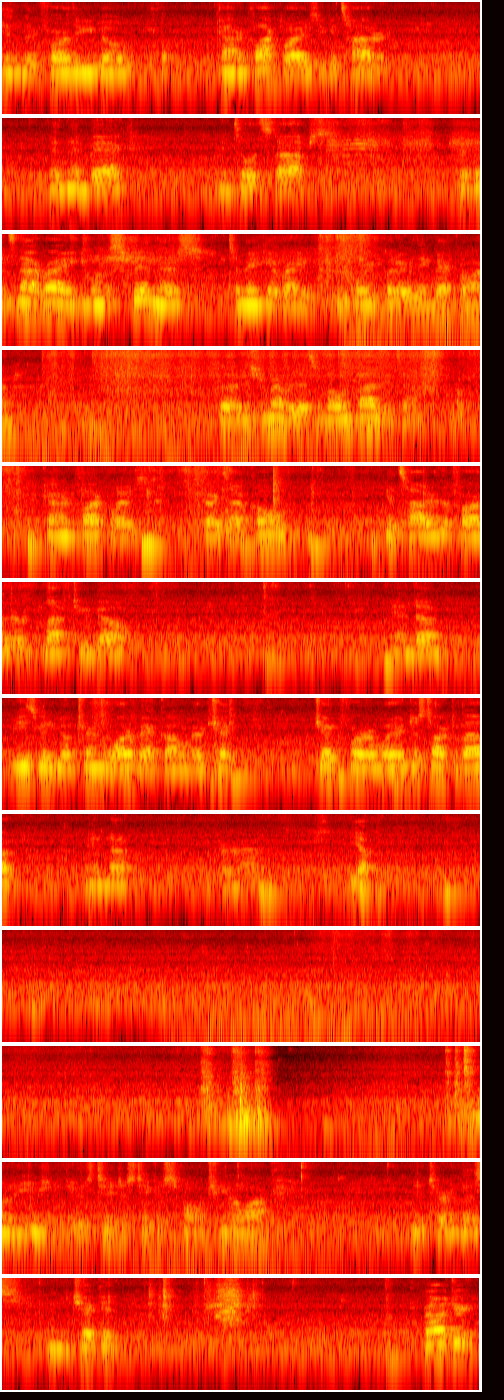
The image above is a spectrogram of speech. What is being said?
And the farther you go counterclockwise, it gets hotter. And then back until it stops. If it's not right, you want to spin this to make it right before you put everything back on. So just remember, that's a Moen Posi-Temp. Counterclockwise, starts out cold, gets hotter the farther left you go. And um, he's going to go turn the water back on. We're going to check check for what I just talked about. And uh, Turn around. yep. fuel lock and turn this and check it. Roger.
